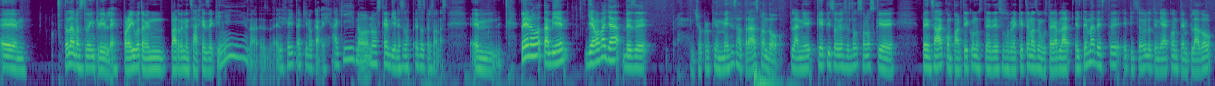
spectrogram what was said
eh, todo lo demás estuvo increíble. Por ahí hubo también un par de mensajes de que el hate aquí no cabe. Aquí no, nos caen bien esas, esas personas. Em, pero también llevaba ya desde, yo creo que meses atrás, cuando planeé qué episodios son los que pensaba compartir con ustedes o sobre qué temas me gustaría hablar. El tema de este episodio lo tenía contemplado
